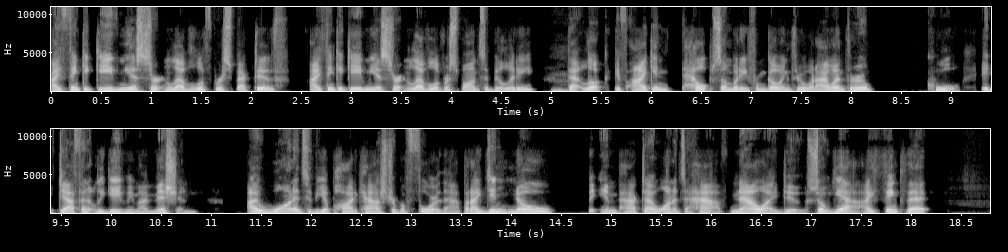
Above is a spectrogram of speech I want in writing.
I think it gave me a certain level of perspective. I think it gave me a certain level of responsibility mm. that look, if I can help somebody from going through what I went through, cool. It definitely gave me my mission. I wanted to be a podcaster before that, but I didn't know the impact I wanted to have. Now I do. So yeah, I think that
